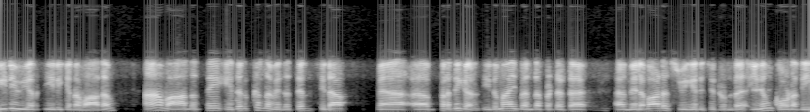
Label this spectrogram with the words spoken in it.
ഇ ഡി ഉയർത്തിയിരിക്കുന്ന വാദം ആ വാദത്തെ എതിർക്കുന്ന വിധത്തിൽ ചില പ്രതികൾ ഇതുമായി ബന്ധപ്പെട്ടിട്ട് നിലപാട് സ്വീകരിച്ചിട്ടുണ്ട്. ഇതും കോടതി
